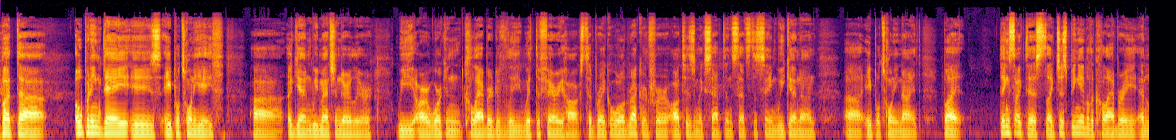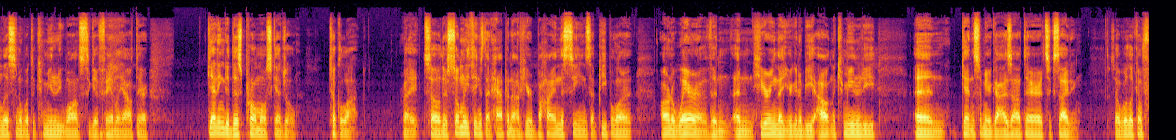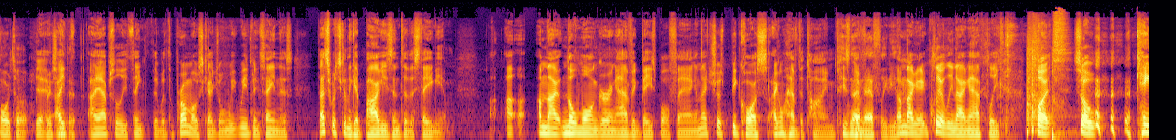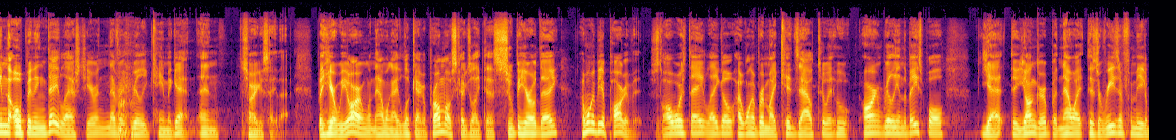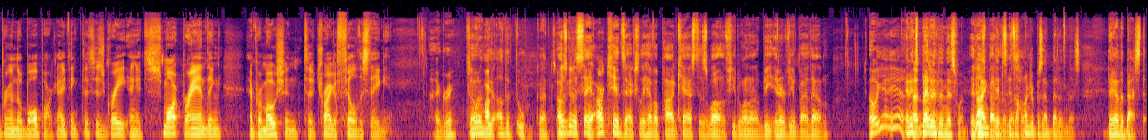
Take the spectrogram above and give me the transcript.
but uh, opening day is April 28th. Uh, again, we mentioned earlier, we are working collaboratively with the Ferry Hawks to break a world record for autism acceptance. That's the same weekend on uh, April 29th. But things like this, like just being able to collaborate and listen to what the community wants to get family out there, getting to this promo schedule took a lot right? So there's so many things that happen out here behind the scenes that people aren't aren't aware of, and and hearing that you're going to be out in the community and getting some of your guys out there, it's exciting. So we're looking forward to it. Yeah, I, Appreciate. I absolutely think that with the promo schedule, and we, we've been saying this, that's what's going to get bodies into the stadium. Uh, I'm not no longer an avid baseball fan, and that's just because I don't have the time. He's not I've- an athlete either. I'm not gonna, clearly not an athlete, but so came the opening day last year and never really came again. And sorry to say that, but here we are. And when, now when I look at a promo schedule like this, Superhero Day, I want to be a part of it. Star Wars Day, Lego, I want to bring my kids out to it who aren't really in the baseball yet. They're younger, but now I, there's a reason for me to bring them to the ballpark. And I think this is great, and it's smart branding and promotion to try to fill the stadium. I agree. So One of our- the other. Oh, God. I was going to say our kids actually have a podcast as well. If you'd want to be interviewed by them, Oh yeah, yeah. and it's I'd better than this one. It is Nine, better it's, than it's this 100% better than this. They are the best.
